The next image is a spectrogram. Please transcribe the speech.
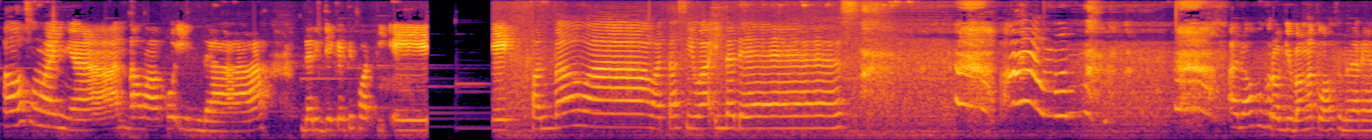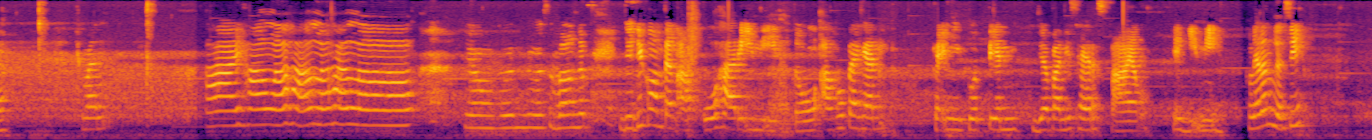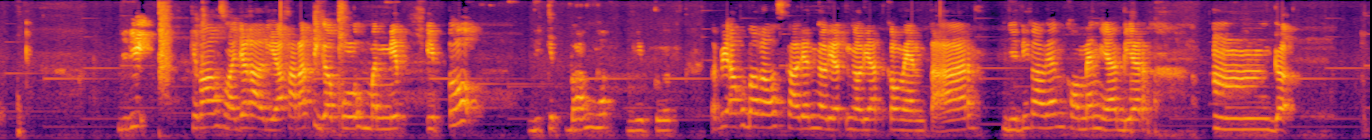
Halo semuanya, nama aku Indah dari JKT48. Konbawa, watashi wa Indah des. ah, ampun. Aduh, aku grogi banget loh sebenarnya. Cuman Hai, halo, halo, halo. Ya ampun, gemes banget. Jadi konten aku hari ini itu, aku pengen kayak ngikutin Japanese hairstyle kayak gini. Kelihatan gak sih? Jadi kita langsung aja kali ya, karena 30 menit itu dikit banget gitu. Tapi aku bakal sekalian ngeliat-ngeliat komentar. Jadi kalian komen ya biar hmm, nggak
